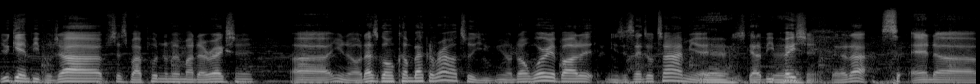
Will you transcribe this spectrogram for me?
you getting people jobs just by putting them in my direction. Uh, you know, that's gonna come back around to you. You know, don't worry about it. You just ain't your time yet. Yeah. You just gotta be Yeah. patient. Da, da, da. And uh,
